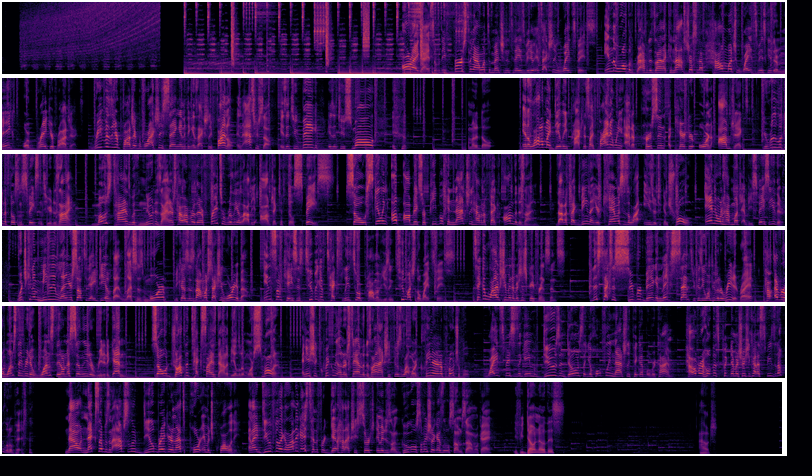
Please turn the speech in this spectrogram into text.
Alright guys, so for the first thing I want to mention in today's video, it's actually white space. In the world of graphic design, I cannot stress enough how much white space can either make or break your project. Revisit your project before actually saying anything is actually final and ask yourself, is it too big? Is it too small? I'm an adult. In a lot of my daily practice, I find it when you add a person, a character, or an object, you're really looking to fill some space into your design. Most times with new designers, however, they're afraid to really allow the object to fill space. So scaling up objects or people can naturally have an effect on the design. That effect being that your canvas is a lot easier to control, and you won't have much empty space either, which can immediately lend yourself to the idea of that less is more because there's not much to actually worry about. In some cases, too big of text leads to a problem of using too much of the white space. Take a live stream intermission screen for instance. This text is super big and makes sense because you want people to read it, right? However, once they read it once, they don't necessarily need to read it again. So drop the text size down to be a little bit more smaller. And you should quickly understand the design actually feels a lot more cleaner and approachable. White space is a game of do's and don'ts that you'll hopefully naturally pick up over time. However, I hope this quick demonstration kind of speeds it up a little bit. Now, next up is an absolute deal breaker, and that's poor image quality. And I do feel like a lot of you guys tend to forget how to actually search images on Google, so let me show you guys a little something, something, okay? If you don't know this, ouch.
